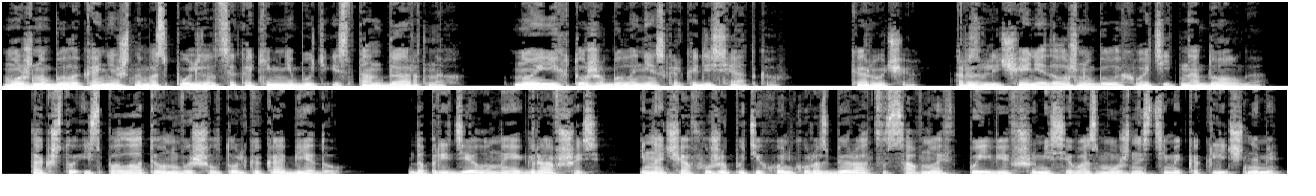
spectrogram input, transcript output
Можно было, конечно, воспользоваться каким-нибудь из стандартных, но и их тоже было несколько десятков. Короче, развлечения должно было хватить надолго. Так что из палаты он вышел только к обеду, до предела наигравшись и начав уже потихоньку разбираться со вновь появившимися возможностями как личными,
